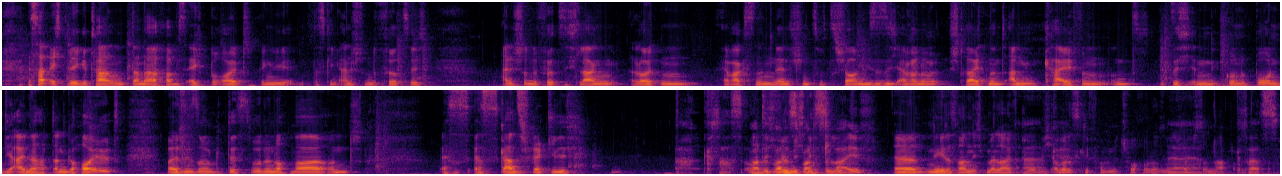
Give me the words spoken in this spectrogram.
es hat echt wehgetan und danach habe ich es echt bereut. Irgendwie, das ging eine Stunde 40. Eine Stunde 40 lang Leuten, erwachsenen Menschen zuzuschauen, wie sie sich einfach nur streiten und ankeifen und sich in Grund und Boden. Die eine hat dann geheult, weil sie so gedisst wurde nochmal und es ist, es ist ganz schrecklich. Ach, krass. Und ich war das, mich war nicht das so live? Äh, nee, das war nicht mehr live, glaube Ah, ich, okay. aber das lief am Mittwoch oder so. ich ja. dann nachgeguckt. Krass.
